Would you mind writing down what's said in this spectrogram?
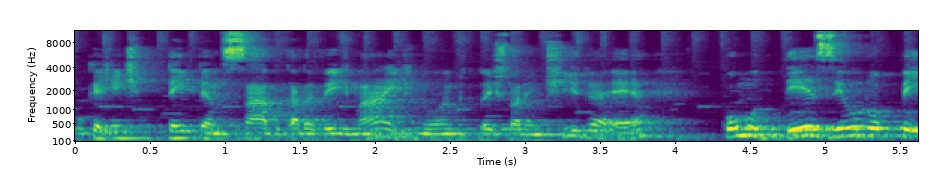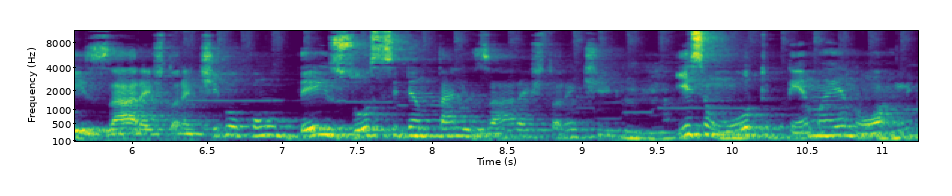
o que a gente tem pensado cada vez mais no âmbito da história antiga é como deseuropeizar a história antiga ou como desocidentalizar a história antiga. Uhum. Esse é um outro tema enorme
